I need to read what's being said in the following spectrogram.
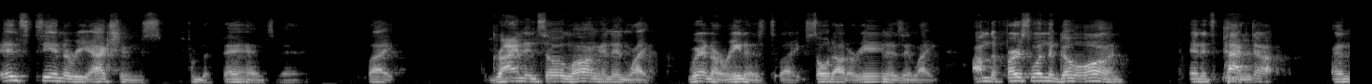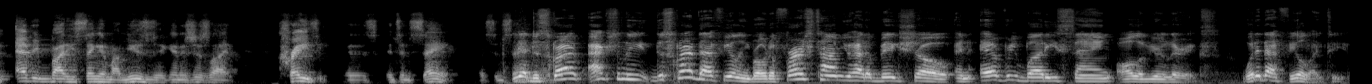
and seeing the reactions from the fans, man. Like grinding so long and then like we're in arenas, like sold out arenas, and like I'm the first one to go on and it's packed mm-hmm. out and everybody's singing my music and it's just like crazy. It's it's insane. It's insane. Yeah, describe actually describe that feeling, bro. The first time you had a big show and everybody sang all of your lyrics. What did that feel like to you?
